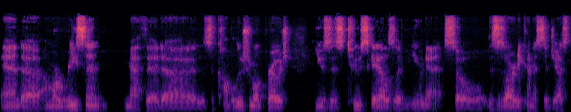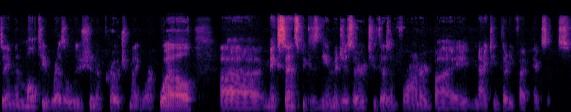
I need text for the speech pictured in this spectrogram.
And uh, a more recent method uh, is a convolutional approach uses two scales of UNet. So this is already kind of suggesting a multi-resolution approach might work well. Uh, makes sense because the images are 2400 by 1935 pixels.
